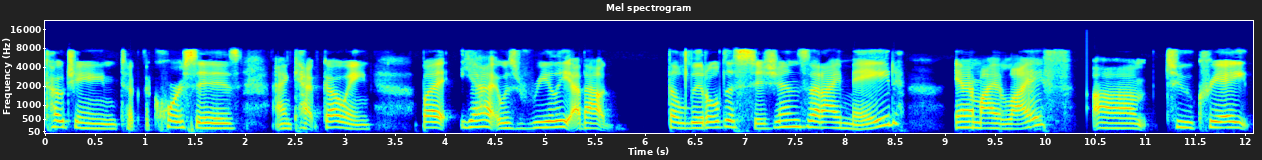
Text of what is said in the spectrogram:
coaching, took the courses, and kept going. But yeah, it was really about the little decisions that I made in my life um, to create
